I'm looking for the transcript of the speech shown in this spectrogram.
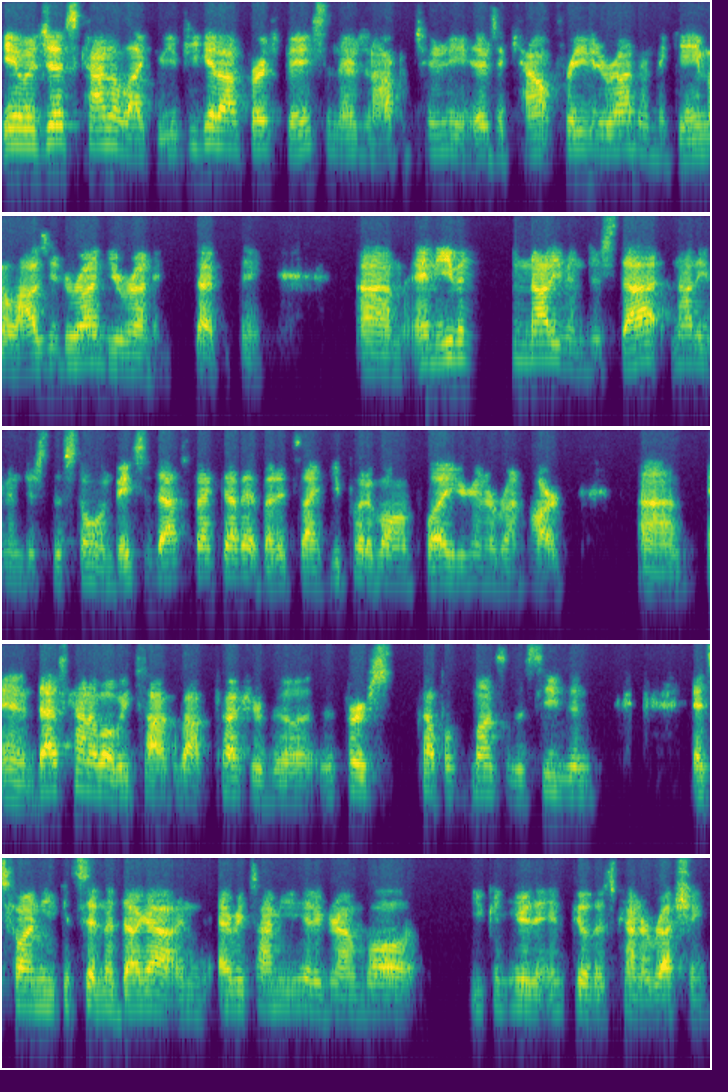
it, was just kind of like if you get on first base and there's an opportunity, there's a count for you to run and the game allows you to run, you're running type of thing. Um, and even not even just that, not even just the stolen bases aspect of it, but it's like you put a ball in play, you're going to run hard. Um, and that's kind of what we talk about Pressureville. The first couple months of the season, it's fun. You can sit in the dugout, and every time you hit a ground ball, you can hear the infielders kind of rushing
